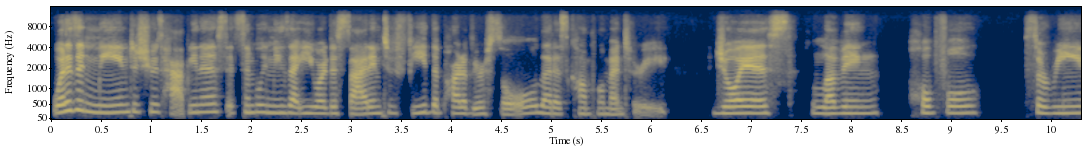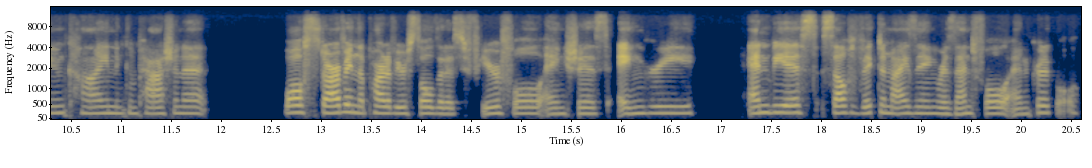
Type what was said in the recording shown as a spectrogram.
What does it mean to choose happiness? It simply means that you are deciding to feed the part of your soul that is complementary, joyous, loving, hopeful, serene, kind, and compassionate, while starving the part of your soul that is fearful, anxious, angry, envious, self victimizing, resentful, and critical.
